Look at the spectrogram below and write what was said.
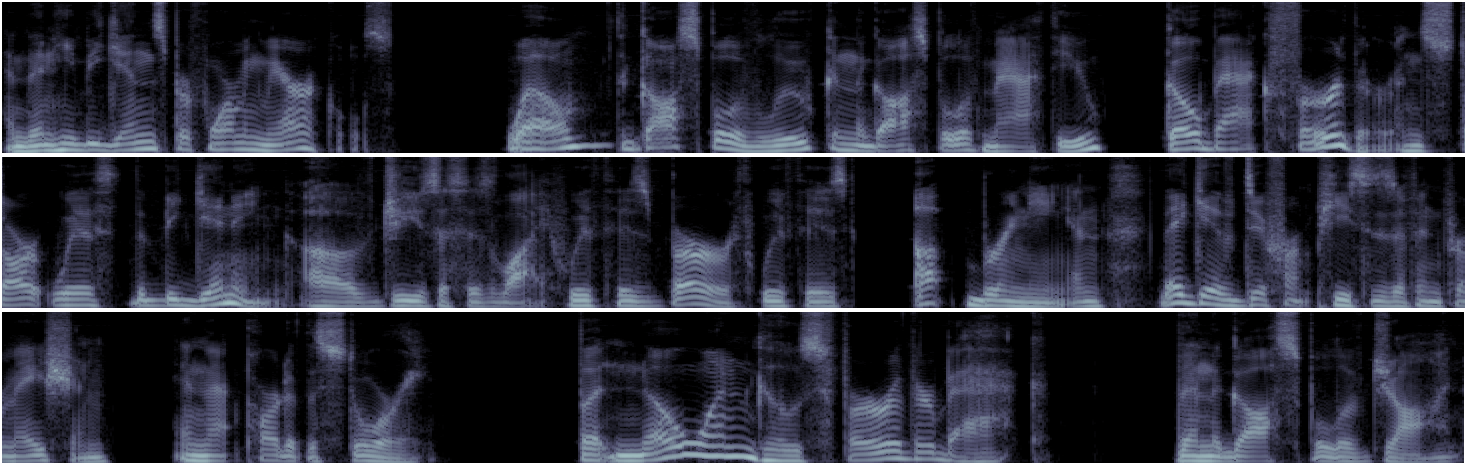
and then he begins performing miracles. Well, the Gospel of Luke and the Gospel of Matthew go back further and start with the beginning of Jesus' life, with his birth, with his upbringing, and they give different pieces of information in that part of the story. But no one goes further back than the Gospel of John.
